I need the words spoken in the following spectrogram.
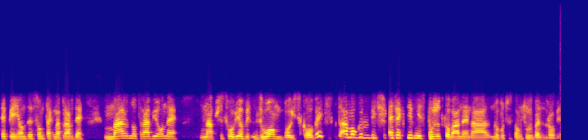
te pieniądze są tak naprawdę marnotrawione na przysłowiowy złom wojskowy, a mogłyby być efektywnie spożytkowane na nowoczesną służbę zdrowia.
